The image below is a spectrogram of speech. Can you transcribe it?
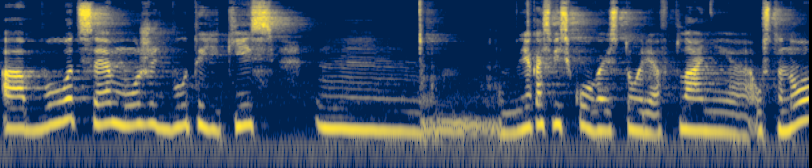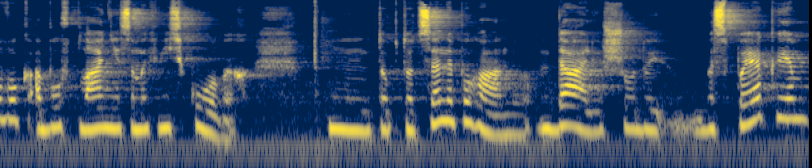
або це можуть бути якісь. Якась військова історія в плані установок або в плані самих військових. Тобто це непогано. Далі щодо безпеки.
